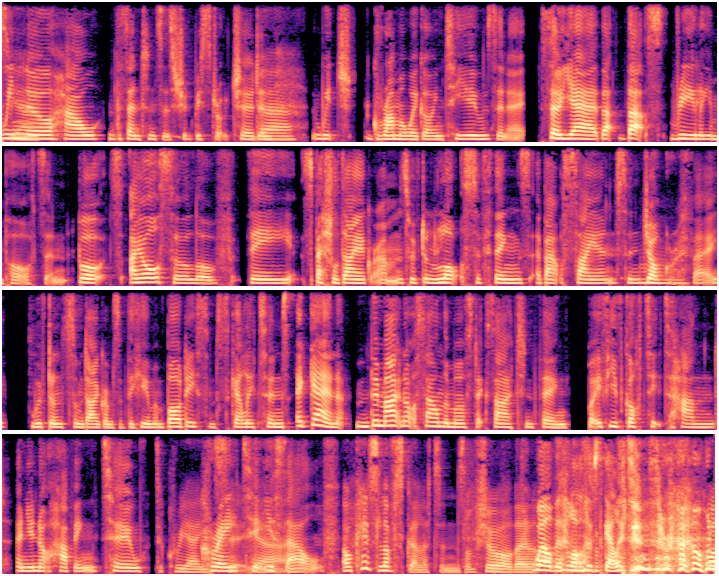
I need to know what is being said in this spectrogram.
we yeah. know how the sentences should be structured and Yeah. which grammar we're going to use in it. So yeah, that that's really important. But I also love the special diagrams. We've done lots of things about science Mm. and geography. We've done some diagrams of the human body, some skeletons. Again, they might not sound the most exciting thing, but if you've got it to hand and you're not having to to create create it, yeah. yourself. Oh, kids love skeletons. I'm sure they. Well, there's lots of skeletons around. Well,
